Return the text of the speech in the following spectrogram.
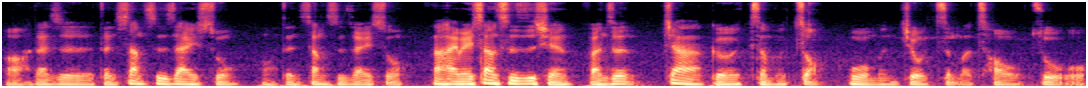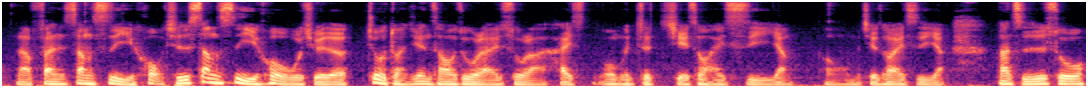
啊，但是等上市再说哦，等上市再说。那还没上市之前，反正价格怎么走，我们就怎么操作。那反上市以后，其实上市以后，我觉得就短线操作来说啦，还我们的节奏还是一样哦，我们节奏还是一样。那只是说。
